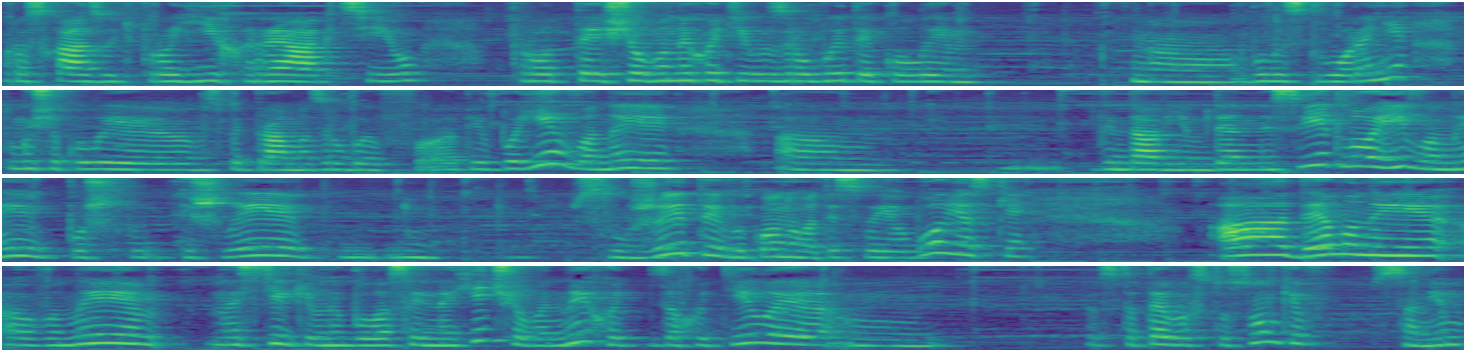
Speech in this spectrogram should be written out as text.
розказують про їх реакцію, про те, що вони хотіли зробити, коли а, були створені. Тому що коли Господь Брама зробив е, півбогів, вони. ам, він дав їм денне світло, і вони пішли ну, служити, виконувати свої обов'язки. А демони, вони настільки в них була сильна хіть, що вони захотіли статевих стосунків з самим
